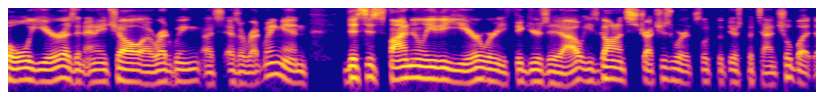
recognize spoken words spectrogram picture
full year as an NHL uh, Red Wing as, as, a Red Wing, and this is finally the year where he figures it out. He's gone on stretches where it's looked like there's potential, but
